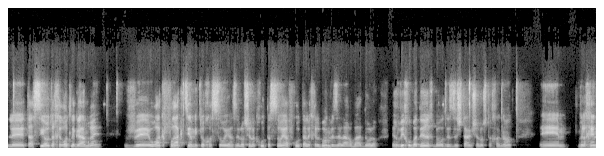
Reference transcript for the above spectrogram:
לתעשיות אחרות לגמרי, והוא רק פרקציה מתוך הסויה. זה לא שלקחו את הסויה, הפכו אותה לחלבון וזה עלה ארבעה דולר. הרוויחו בדרך בעוד איזה שתיים, שלוש תחנות. אמ, ולכן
